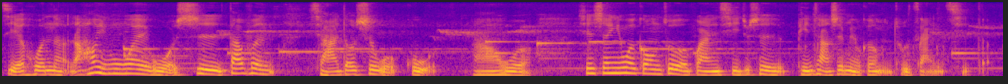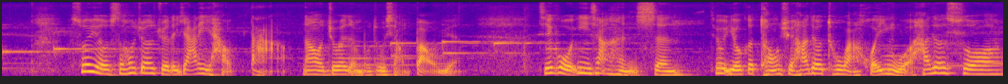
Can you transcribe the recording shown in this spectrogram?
结婚了，然后因为我是大部分小孩都是我顾，然后我先生因为工作的关系，就是平常是没有跟我们住在一起的，所以有时候就会觉得压力好大，然后我就会忍不住想抱怨。结果我印象很深，就有个同学他就突然回应我，他就说：“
